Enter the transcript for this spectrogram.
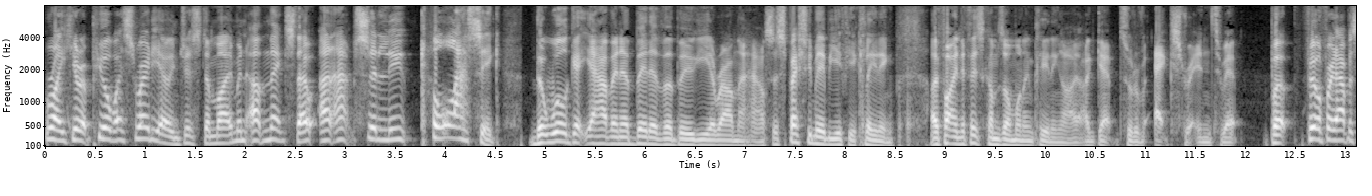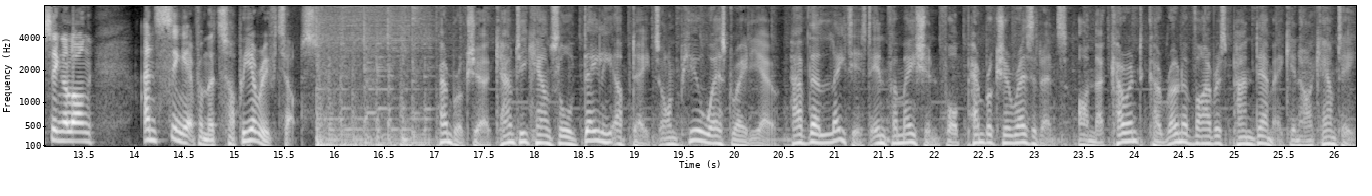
right here at Pure West Radio in just a moment. Up next, though, an absolute classic that will get you having a bit of a boogie around the house, especially maybe if you're cleaning. I find if this comes on when I'm cleaning, I, I get sort of extra into it. But feel free to have a sing along and sing it from the top of your rooftops. Pembrokeshire County Council daily updates on Pure West Radio have the latest information for Pembrokeshire residents on the current coronavirus pandemic in our county.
